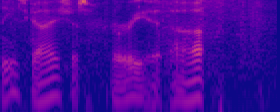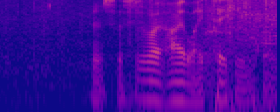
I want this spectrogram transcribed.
These guys just hurry it up. This, this is why I like taking the thing.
